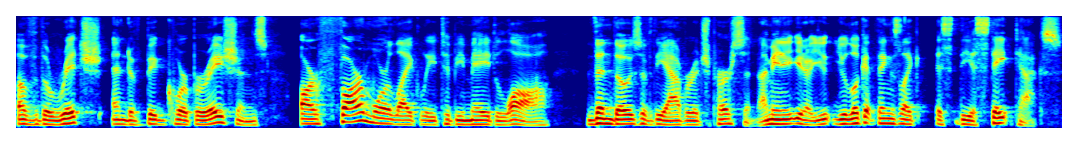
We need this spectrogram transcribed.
of the rich and of big corporations are far more likely to be made law than those of the average person. I mean, you know, you, you look at things like the estate tax.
